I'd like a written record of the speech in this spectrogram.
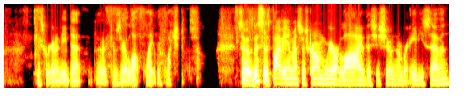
In case we're going to need that. It gives you a lot of light reflections. So this is 5 a.m. Master Scrum. We are live. This is show number 87.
